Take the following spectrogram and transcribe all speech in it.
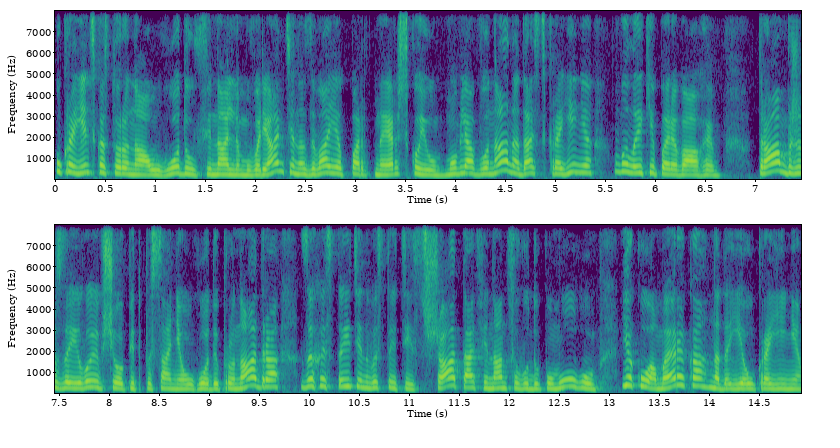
Українська сторона угоду у фінальному варіанті називає партнерською. Мовляв, вона надасть країні великі переваги. Трамп же заявив, що підписання угоди про надра захистить інвестиції США та фінансову допомогу, яку Америка надає Україні.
